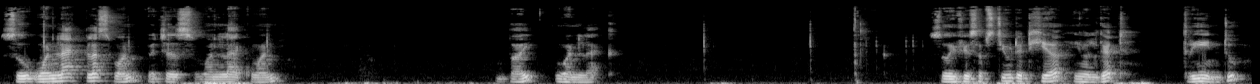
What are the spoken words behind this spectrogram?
So 1 lakh plus 1 which is 1 lakh 1 by 1 lakh. So if you substitute it here you will get 3 into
